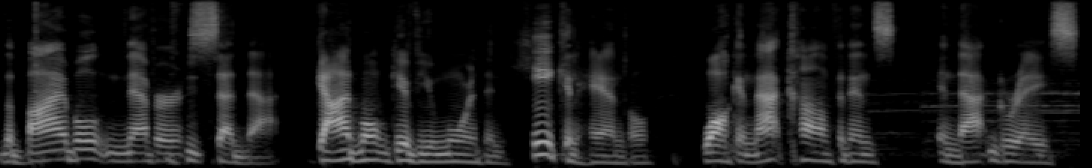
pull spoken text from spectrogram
The Bible never said that. God won't give you more than He can handle. Walk in that confidence, in that grace,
